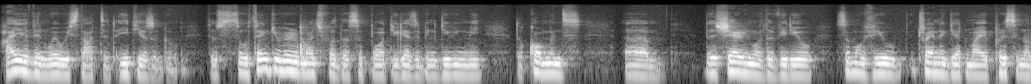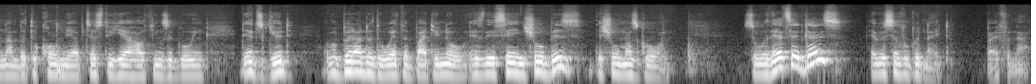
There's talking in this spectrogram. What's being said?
higher than where we started eight years ago. So, so thank you very much for the support you guys have been giving me, the comments, um, the sharing of the video. Some of you trying to get my personal number to call me up just to hear how things are going. That's good. I'm a bit under the weather, but you know, as they say in showbiz, the show must go on. So with that said, guys, have yourself a good night. Bye for now.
